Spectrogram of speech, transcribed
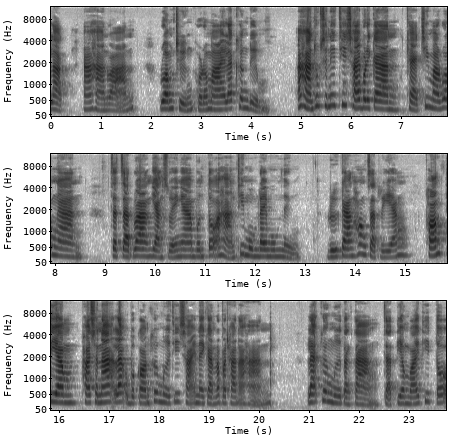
หลัก อาหารหวาน รวมถึงผลไม้และเครื่องดื่ม อาหารทุกชนิดที่ใช้บริการแขกที่มาร่วมงาน จะจัดวางอย่างสวยงามบนโต๊ะอาหารที่มุมใดมุมหนึ่ง หรือกลางห้องจัดเลี้ยง พร้อมเตรียมภาชนะและอุปกรณ์เครื่องมือที่ใช้ในการรับประทานอาหาร และเครื่องมือต่างๆ จะเตรียมไว้ที่โต๊ะ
